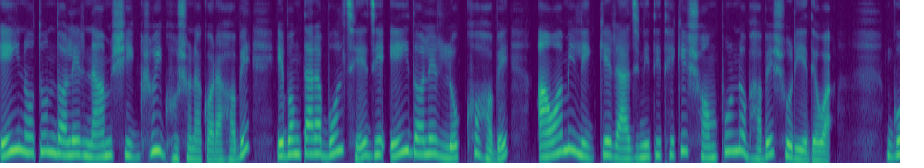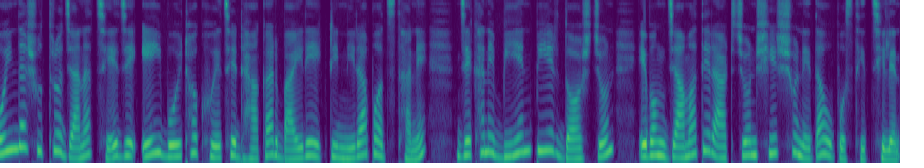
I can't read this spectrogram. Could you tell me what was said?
এই নতুন দলের নাম শীঘ্রই ঘোষণা করা হবে এবং তারা বলছে যে এই দলের লক্ষ্য হবে আওয়ামী লীগকে রাজনীতি থেকে সম্পূর্ণভাবে সরিয়ে দেওয়া। গোয়েন্দা সূত্র জানাচ্ছে যে এই বৈঠক হয়েছে ঢাকার বাইরে একটি নিরাপদ স্থানে, যেখানে বিএনপি এর জন এবং জামাতের আটজন শীর্ষ নেতা উপস্থিত ছিলেন।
